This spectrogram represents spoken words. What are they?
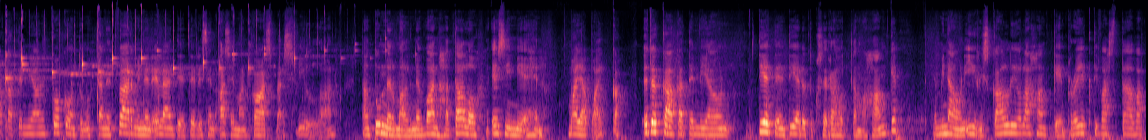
Akatemia on nyt kokoontunut tänne Värminen eläintieteellisen aseman Kaasbergsvillaan. Tämä on tunnelmallinen vanha talo, esimiehen majapaikka. Ötökkä-akatemia on tieteen tiedotuksen rahoittama hanke. Ja minä olen Iiris Kalliola, hankkeen projektivastaava.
